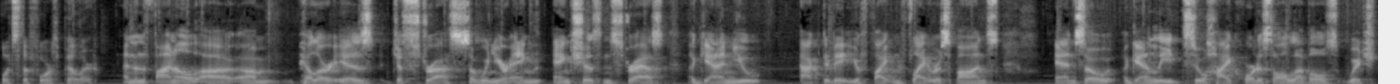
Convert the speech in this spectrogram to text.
What's the fourth pillar? And then the final uh, um, pillar is just stress. So when you're ang- anxious and stressed, again, you activate your fight and flight response, and so again leads to high cortisol levels, which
